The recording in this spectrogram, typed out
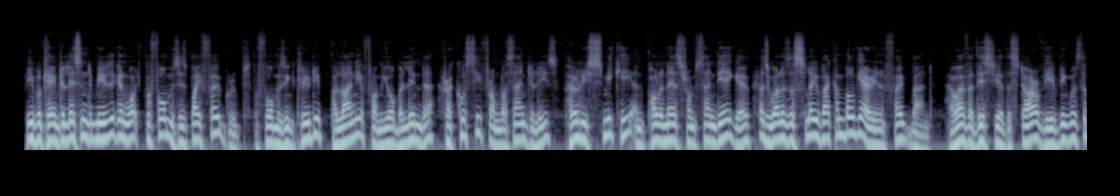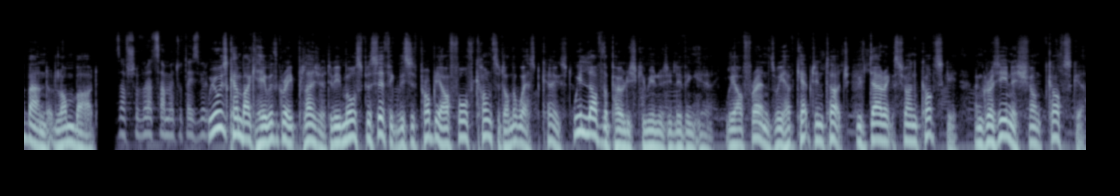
People came to listen to music and watch performances by folk groups. Performers included Polania from Yorba Linda, Krakusy from Los Angeles, Polish Smiki and Polonaise from San Diego, as well as a Slovak and Bulgarian folk band. However, this year the star of the evening was the band Lombard. We always come back here with great pleasure. To be more specific, this is probably our fourth concert on the West Coast. We love the Polish community living here. We are friends. We have kept in touch with Darek Swankowski and Grazina Swankowska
